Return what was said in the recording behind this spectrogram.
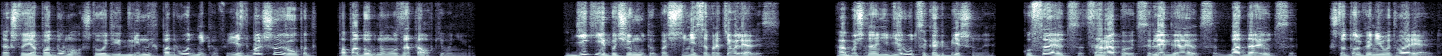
так что я подумал, что у этих длинных подводников есть большой опыт по подобному заталкиванию. Дикие почему-то почти не сопротивлялись. Обычно они дерутся как бешеные, кусаются, царапаются, лягаются, бодаются, что только не вытворяют.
